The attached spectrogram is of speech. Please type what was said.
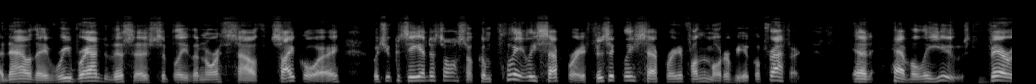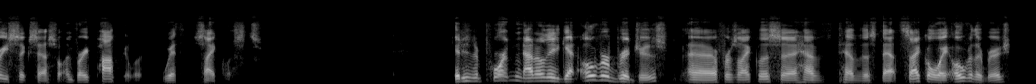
And now they've rebranded this as simply the North-South Cycleway. But you can see it is also completely separated, physically separated from the motor vehicle traffic. and heavily used, very successful and very popular with cyclists. It is important not only to get over bridges uh, for cyclists uh, have have this that cycleway over the bridge.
